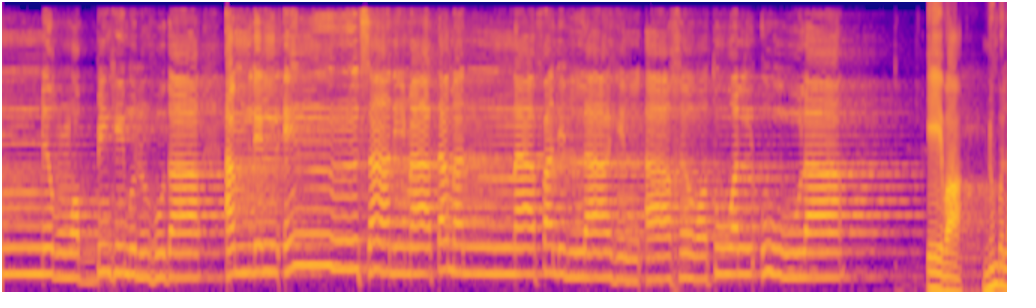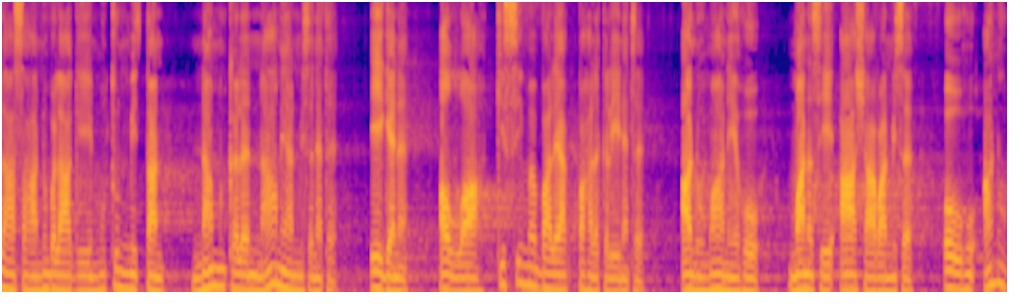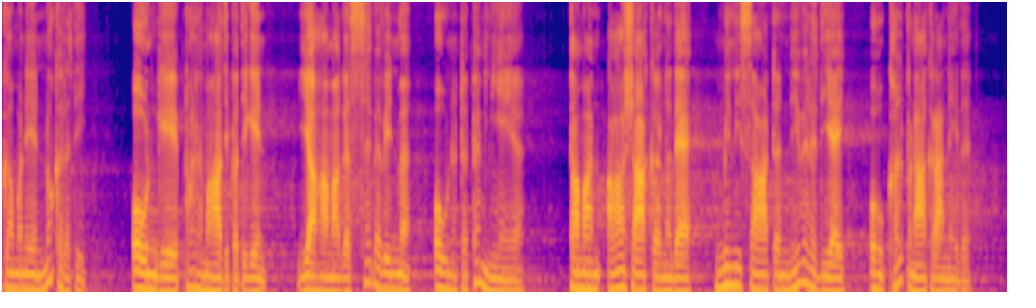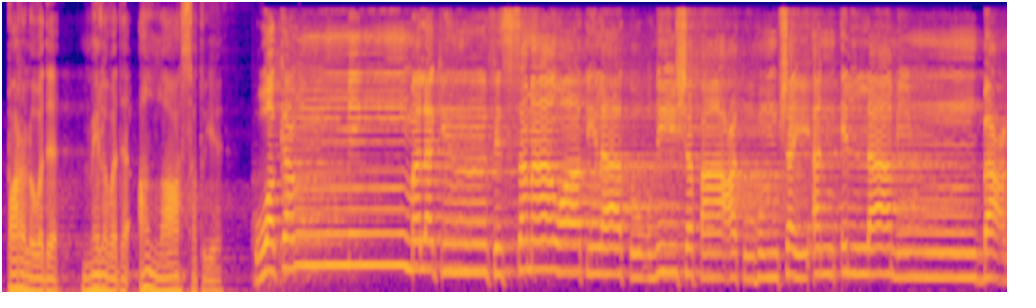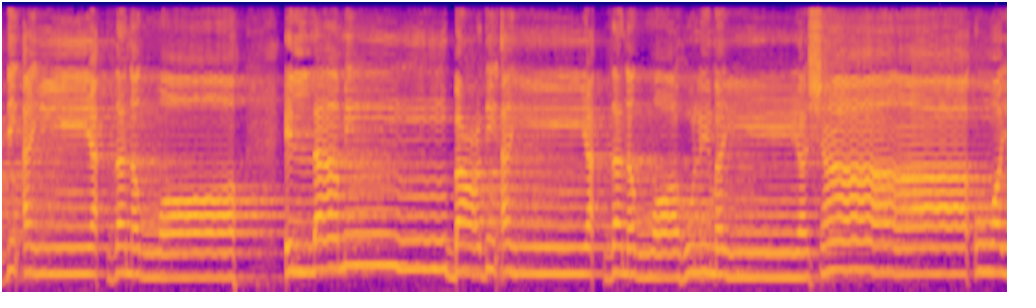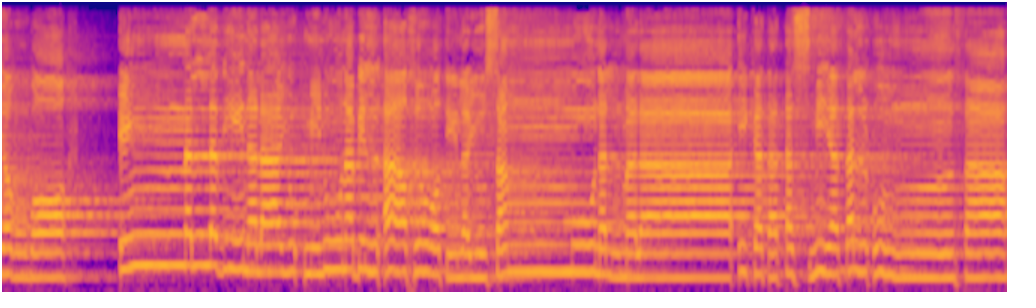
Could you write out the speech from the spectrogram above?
من ربهم الهدى أم للإنسان ما تمنى فلله الآخرة والأولى ඒවා නුඹලා සහ නුඹලාගේ මුතුන් මිත්තන් නම් කළ නාමයන් මිස නැත. ඒ ගැන අල්له කිසිම බලයක් පහල කළේ නැත. අනුමානය හෝ මනසේ ආශාවන් මිස ඔවුහු අනුගමනය නොකරති. ඔවුන්ගේ පරමාධිපතිගෙන් යහමග සැබැවින්ම ඔවුනට පැමිණියේය. තමන් ආශා කරන දෑ මිනිසාට නිවැරදියයි ඔහු කල්පනා කරන්නේද. පරලොවද මෙලොවද අල්ලා සතුය. وكم من ملك في السماوات لا تغني شفاعتهم شيئا إلا من بعد أن يأذن الله إلا من بعد أن يأذن الله لمن يشاء ويرضى. إن الذين لا يؤمنون بالآخرة ليسمون الملائكة تسمية الأنثى.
